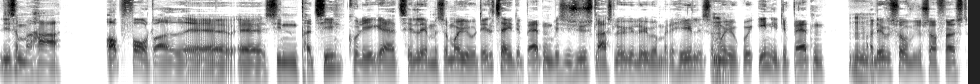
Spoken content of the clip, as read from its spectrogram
ligesom har opfordret øh, øh, sine partikollegaer til, jamen, så må I jo deltage i debatten, hvis I synes, Lars Løkke løber med det hele, så må Mm. I jo gå ind i debatten. Mm. Og det så vi jo så først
